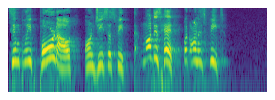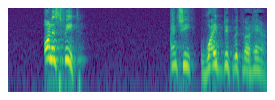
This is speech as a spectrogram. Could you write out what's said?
Simply poured out on Jesus' feet. Not his head, but on his feet. On his feet. And she wiped it with her hair.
